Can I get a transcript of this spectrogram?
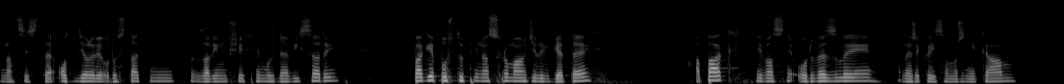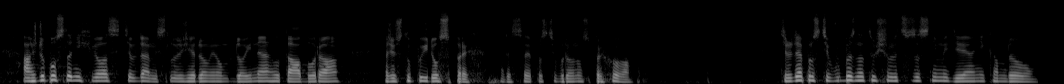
nacisté oddělili od ostatních, vzali jim všechny možné výsady, pak je postupně nashromáždili v getech a pak je vlastně odvezli, neřekli samozřejmě kam, a až do poslední chvíle si ti lidé mysleli, že jedou jenom do jiného tábora a že vstupují do sprch, kde se prostě budou jenom sprchovat. Ti lidé prostě vůbec netušili, co se s nimi děje ani kam jdou.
